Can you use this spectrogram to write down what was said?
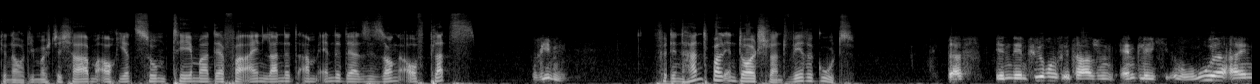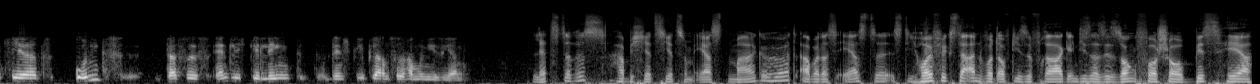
Genau, die möchte ich haben. Auch jetzt zum Thema, der Verein landet am Ende der Saison auf Platz 7. Für den Handball in Deutschland wäre gut dass in den Führungsetagen endlich Ruhe einkehrt und dass es endlich gelingt, den Spielplan zu harmonisieren. Letzteres habe ich jetzt hier zum ersten Mal gehört, aber das erste ist die häufigste Antwort auf diese Frage in dieser Saisonvorschau bisher.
